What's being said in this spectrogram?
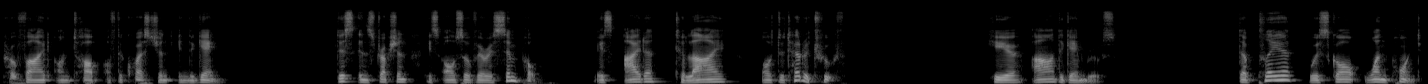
provided on top of the question in the game. This instruction is also very simple. It's either to lie or to tell the truth. Here are the game rules. The player will score one point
